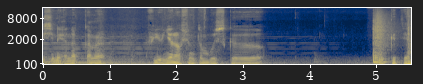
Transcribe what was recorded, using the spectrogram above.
di sini enak karena viewnya langsung tembus ke bukit ya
